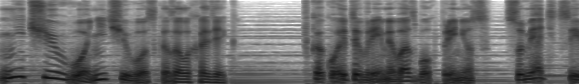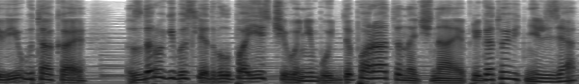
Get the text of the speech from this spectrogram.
«Ничего, ничего», — сказала хозяйка. «В какое-то время вас Бог принес. Сумятица и вьюга такая. С дороги бы следовало поесть чего-нибудь, да пора-то ночная, приготовить нельзя».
